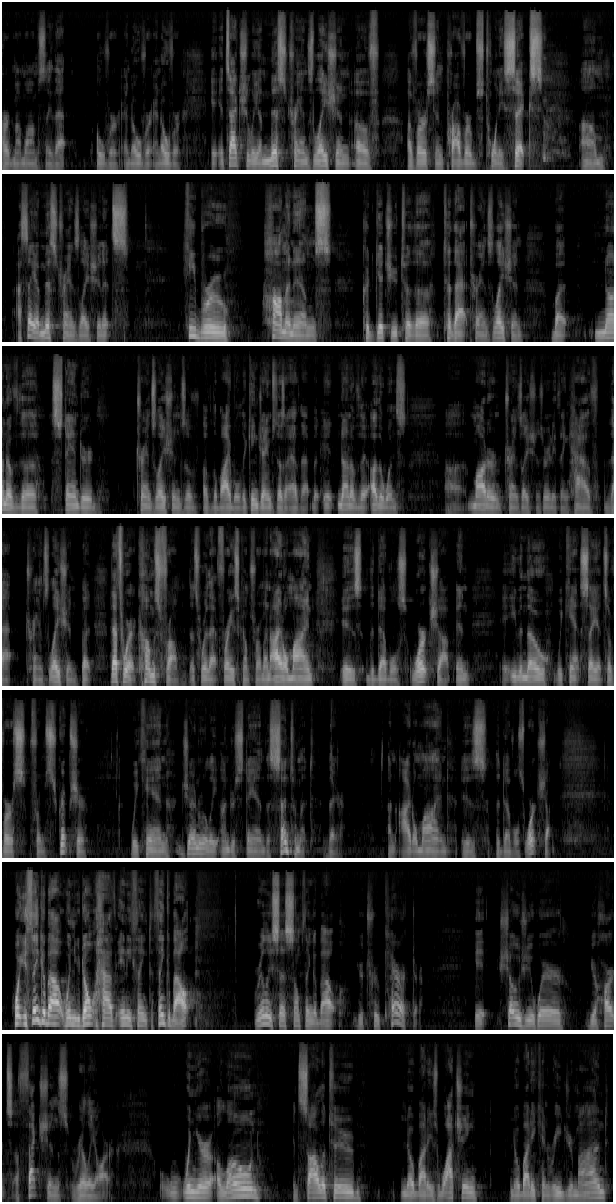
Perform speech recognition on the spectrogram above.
heard my mom say that over and over and over. It's actually a mistranslation of a verse in Proverbs 26. Um, I say a mistranslation, it's Hebrew homonyms could get you to, the, to that translation, but none of the standard translations of, of the Bible, the King James doesn't have that, but it, none of the other ones, uh, modern translations or anything, have that translation. But that's where it comes from. That's where that phrase comes from. An idle mind is the devil's workshop. And even though we can't say it's a verse from Scripture, we can generally understand the sentiment there. An idle mind is the devil's workshop. What you think about when you don't have anything to think about really says something about your true character. It shows you where your heart's affections really are. When you're alone, in solitude, nobody's watching, nobody can read your mind,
